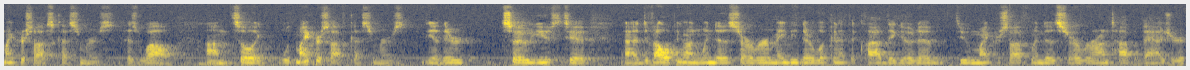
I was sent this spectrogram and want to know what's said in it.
Microsoft's customers as well. Um, so like with Microsoft customers, you know, they're so used to uh, developing on Windows Server. Maybe they're looking at the cloud. They go to do Microsoft Windows Server on top of Azure.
